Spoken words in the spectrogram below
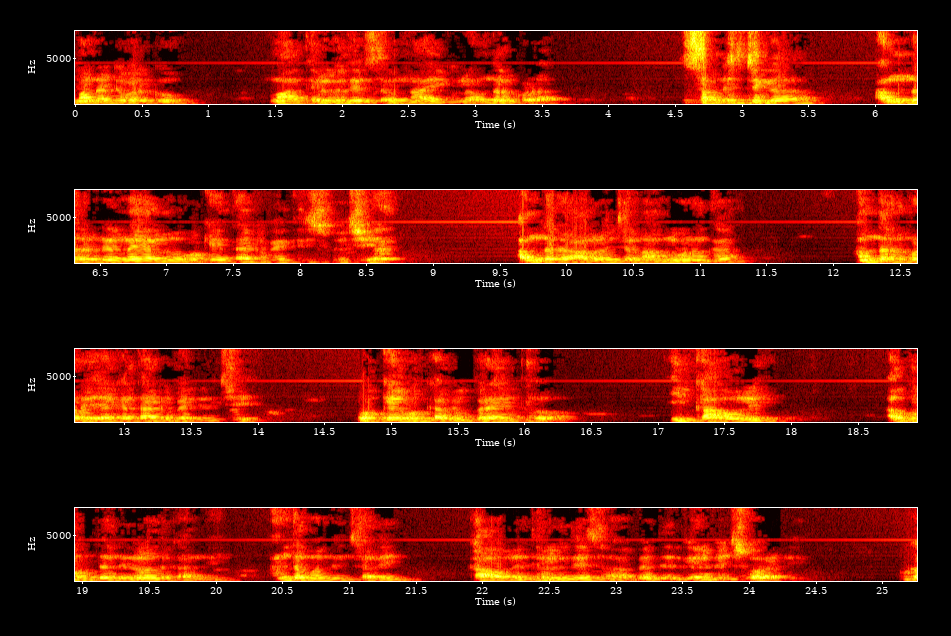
మొన్నటి వరకు మా తెలుగుదేశం నాయకులు అందరూ కూడా సమిష్టిగా అందరి నిర్ణయాలను ఒకే తాటిపై తీసుకొచ్చి అందరి ఆలోచనలు అనుగుణంగా అందరూ కూడా ఏకతాటిపై నిలిచి ఒకే ఒక్క అభిప్రాయంతో ఈ కావలి అభివృద్ధి నిరోధకాన్ని అంతమొందించాలి. కావలి తెలుగుదేశం అభ్యర్థిని గెలిపించుకోవాలని ఒక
